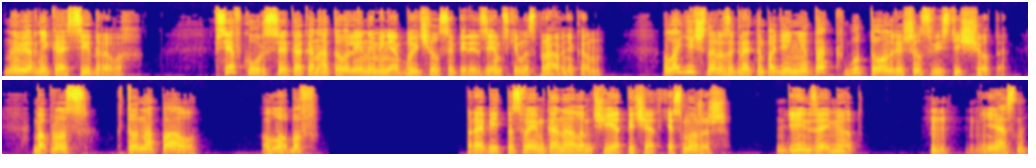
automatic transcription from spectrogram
Наверняка Сидоровых. Все в курсе, как Анатолий на меня бычился перед земским исправником. Логично разыграть нападение так, будто он решил свести счеты. Вопрос, кто напал? Лобов? Пробить по своим каналам чьи отпечатки сможешь? День займет. Хм, ясно.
